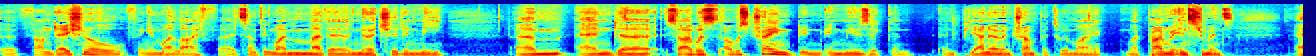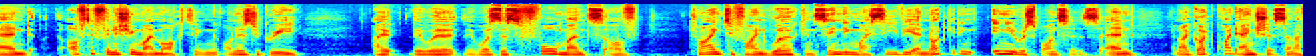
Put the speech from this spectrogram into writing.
a, foundational thing in my life. Uh, it's something my mother nurtured in me. Um, and uh, so I was I was trained in, in music and, and piano and trumpet were my, my primary instruments. And after finishing my marketing honors degree, I there were there was this four months of trying to find work and sending my CV and not getting any responses. And and I got quite anxious. And I,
